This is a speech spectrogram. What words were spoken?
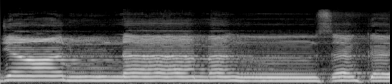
جعلنا منسكا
